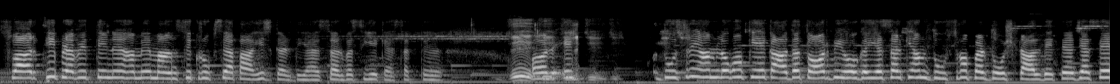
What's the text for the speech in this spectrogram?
स्वार्थी प्रवृत्ति ने हमें मानसिक रूप से अपाहिज कर दिया है सर बस ये कह सकते हैं। जी और जी, एक जी, जी, दूसरी हम लोगों की एक आदत और भी हो गई है सर कि हम दूसरों पर दोष डाल देते हैं। जैसे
